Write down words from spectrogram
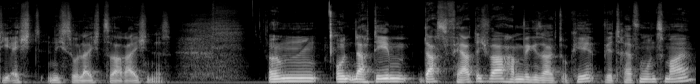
die echt nicht so leicht zu erreichen ist. Ähm, Und nachdem das fertig war, haben wir gesagt, okay, wir treffen uns mal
